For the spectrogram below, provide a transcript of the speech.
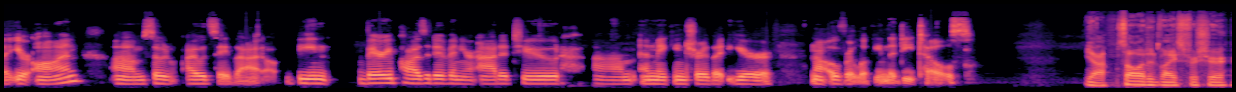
that you're on. Um, so I would say that being very positive in your attitude um, and making sure that you're not overlooking the details. Yeah, solid advice for sure.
